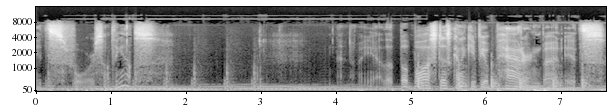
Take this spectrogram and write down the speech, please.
It's for something else. Uh, the boss does kind of give you a pattern, but it's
